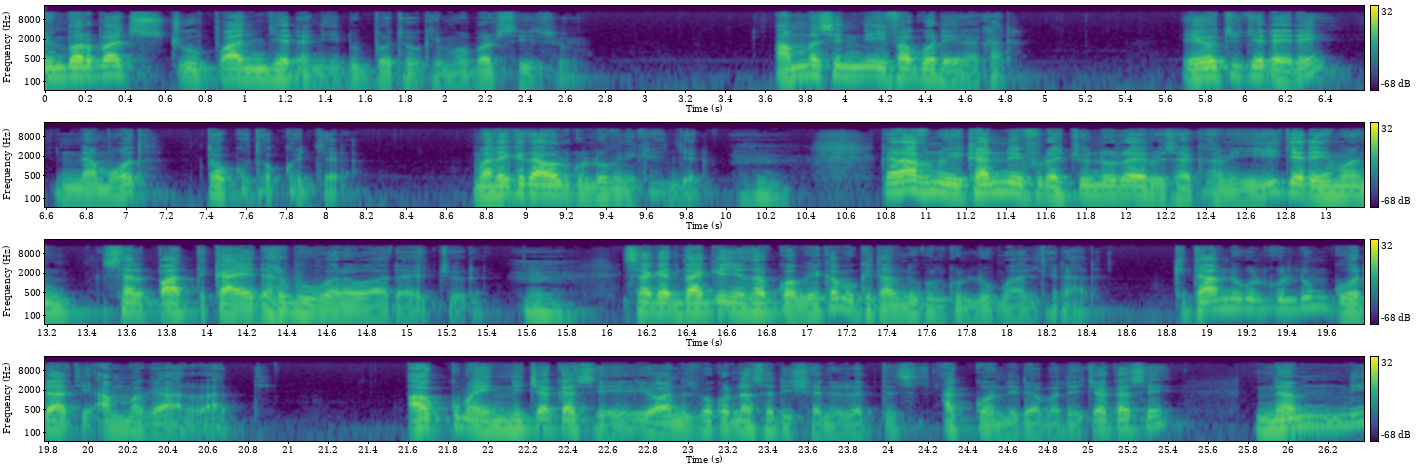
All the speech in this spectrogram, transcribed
hin barbaachisu cuuphaan jedhanii dubbatu yookiin immoo barsiisu. Ammas inni ifa godheera kana. Eeyyotu jedhee namoota tokko tokko jedha. Malee kitaaba qulqulluu kan jedhu. Kanaaf nuyi kan nuyi fudhachuun nurra jiru isa kamii jedhee salphaatti kaa'ee darbuu barbaada jechuudha. Sagantaa keenya tokko beekamu kitaabni qulqulluu maal jedhaadha. Kitaabni qulqulluun goodaati amma gaarraatti. Akkuma inni caqasee Yohaannis boqonnaa sadii shan irratti akka inni dabalee caqasee namni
